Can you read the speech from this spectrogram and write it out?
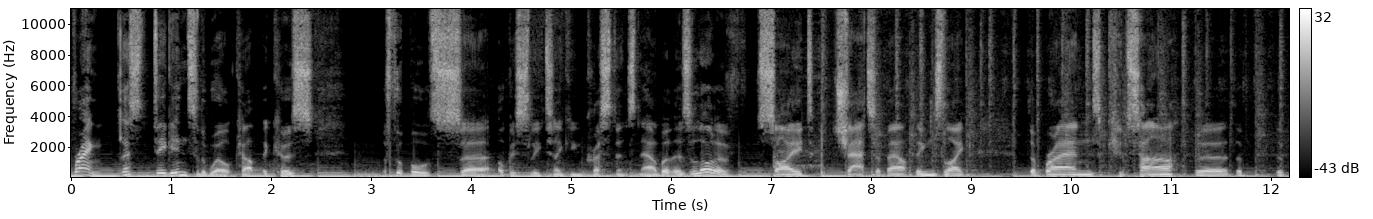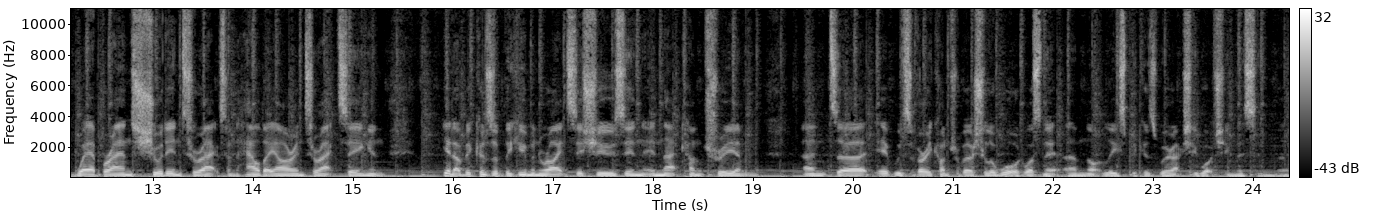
Frank, let's dig into the World Cup because the football's uh, obviously taking precedence now, but there's a lot of side chat about things like the brand Qatar, the, the, the where brands should interact and how they are interacting, and you know because of the human rights issues in in that country and. And uh, it was a very controversial award, wasn't it? Um, not least because we're actually watching this in the,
